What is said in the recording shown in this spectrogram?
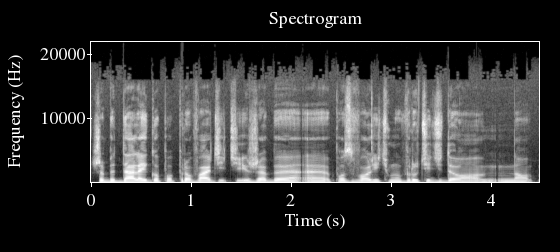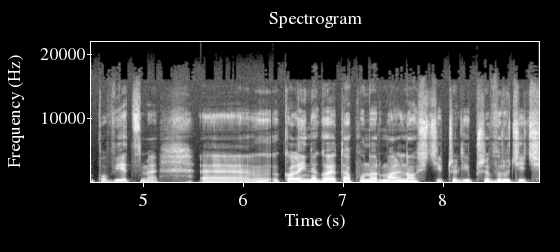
żeby dalej go poprowadzić i żeby e, pozwolić mu wrócić do, no powiedzmy, e, kolejnego etapu normalności, czyli przywrócić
